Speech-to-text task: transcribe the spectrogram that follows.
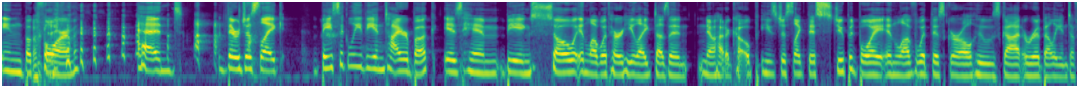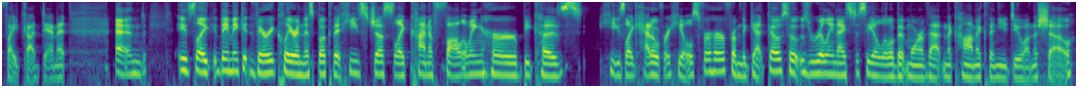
in book form. and they're just like basically the entire book is him being so in love with her he like doesn't know how to cope. He's just like this stupid boy in love with this girl who's got a rebellion to fight, god damn it. And it's like they make it very clear in this book that he's just like kind of following her because he's like head over heels for her from the get-go. So it was really nice to see a little bit more of that in the comic than you do on the show.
